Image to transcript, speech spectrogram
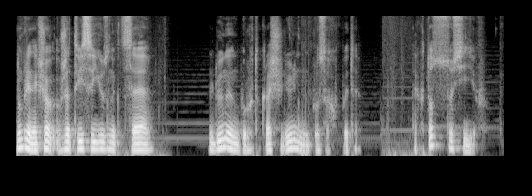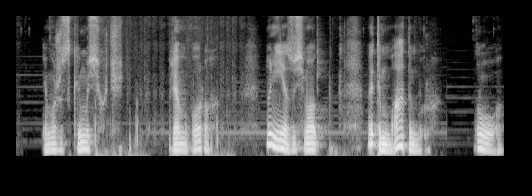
Ну, блін, якщо вже твій союзник це Люненбург, то краще Люненбург захопити. Так, хто з сусідів? Я можу з кимось хоч прям ворог. Ну ні, я з усіма. Давайте Магденбург. О.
